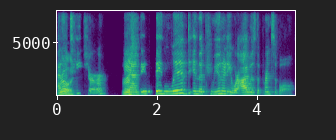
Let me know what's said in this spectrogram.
as really? a teacher and they they lived in the community where I was the principal.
